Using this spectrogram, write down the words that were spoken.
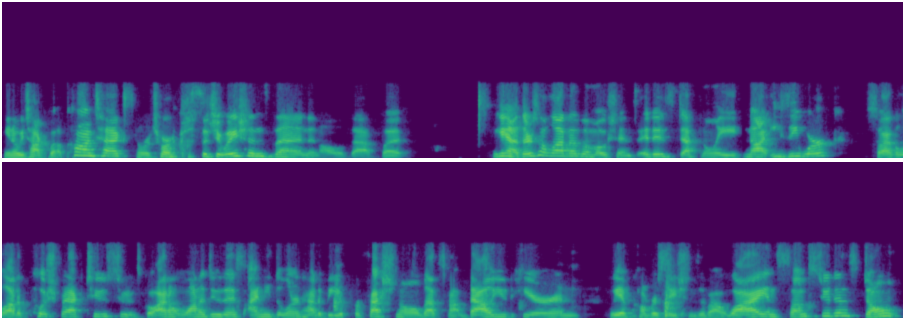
you know, we talk about context and rhetorical situations then and all of that. But yeah, there's a lot of emotions. It is definitely not easy work. So I have a lot of pushback too. Students go, I don't want to do this. I need to learn how to be a professional. That's not valued here. And we have conversations about why. And some students don't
